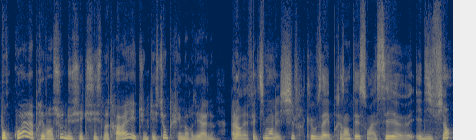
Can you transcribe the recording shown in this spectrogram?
Pourquoi la prévention du sexisme au travail est une question primordiale? Alors effectivement, les chiffres que vous avez présentés sont assez euh, édifiants.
